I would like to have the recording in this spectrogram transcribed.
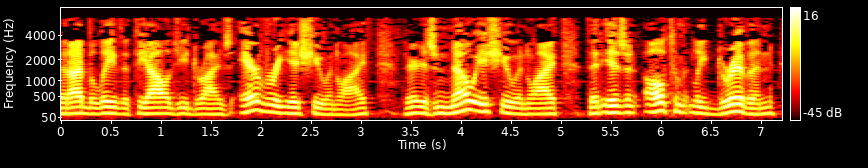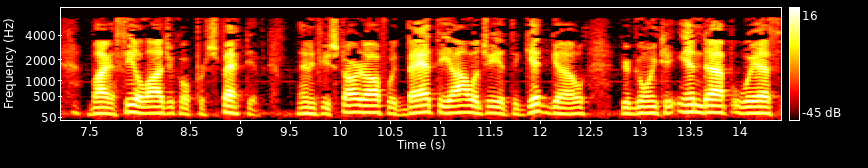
that I believe that theology drives every issue in life. There is no issue in life that isn't ultimately driven by a theological perspective. And if you start off with bad theology at the get-go, you're going to end up with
